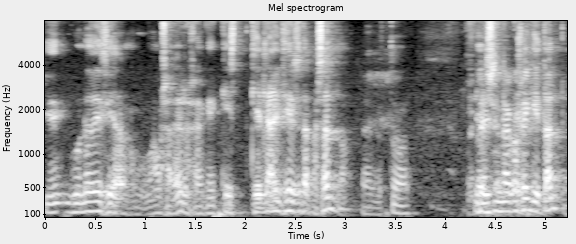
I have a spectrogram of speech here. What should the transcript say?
Y uno decía, vamos a ver, o sea, ¿qué, qué, qué narices está pasando? O sea, esto es una cosa inquietante.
